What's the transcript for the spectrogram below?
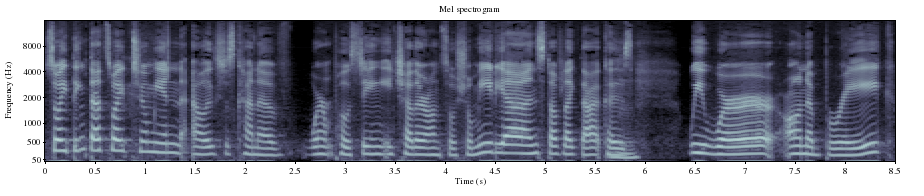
So I think that's why too me and Alex just kind of weren't posting each other on social media and stuff like that because Mm-hmm. we were on a break,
